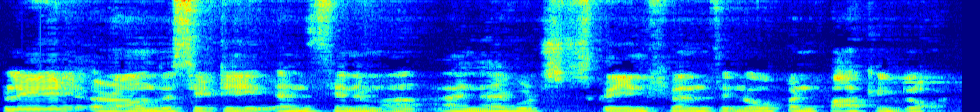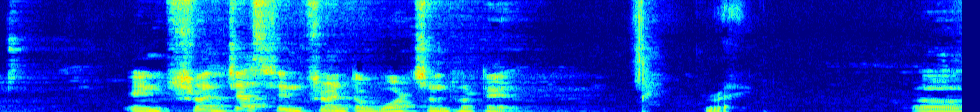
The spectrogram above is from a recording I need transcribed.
played around the city and cinema, and I would screen films in open parking lot, in front, just in front of Watson Hotel, right? Uh,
